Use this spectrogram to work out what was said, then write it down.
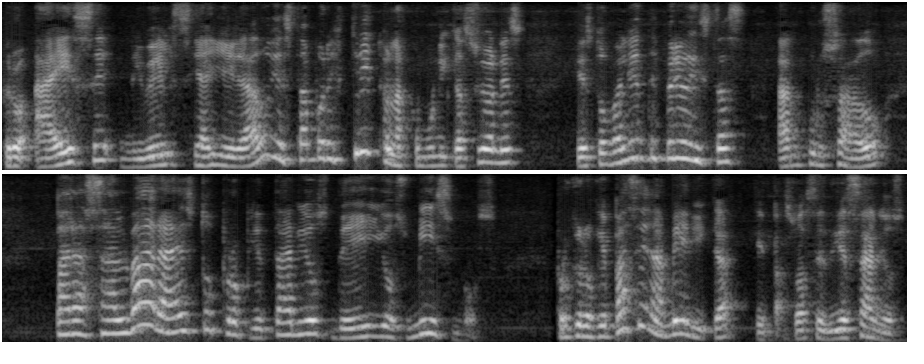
Pero a ese nivel se ha llegado y está por escrito en las comunicaciones que estos valientes periodistas han cursado para salvar a estos propietarios de ellos mismos. Porque lo que pasa en América, que pasó hace 10 años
